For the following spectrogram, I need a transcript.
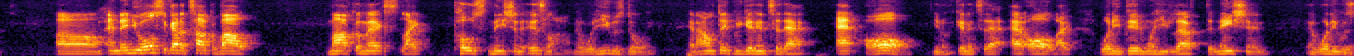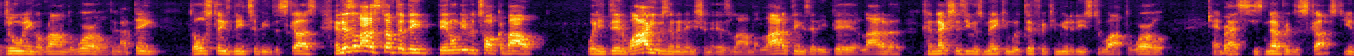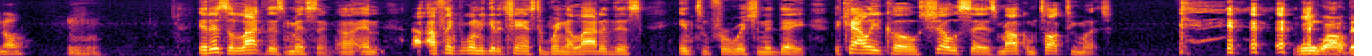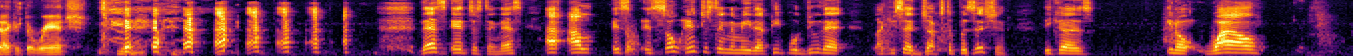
Um, and then you also got to talk about Malcolm X, like post Nation of Islam and what he was doing. And I don't think we get into that at all. You know, get into that at all, like what he did when he left the nation and what he was doing around the world. And I think those things need to be discussed. And there's a lot of stuff that they they don't even talk about what he did while he was in the Nation of Islam. A lot of things that he did, a lot of the connections he was making with different communities throughout the world, and right. that's just never discussed. You know. Mm-hmm. It is a lot that's missing, uh, and I think we're going to get a chance to bring a lot of this into fruition today. The Calico show says Malcolm talked too much. Meanwhile, back at the ranch. that's interesting. That's I, I it's it's so interesting to me that people do that, like you said, juxtaposition. Because, you know, while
